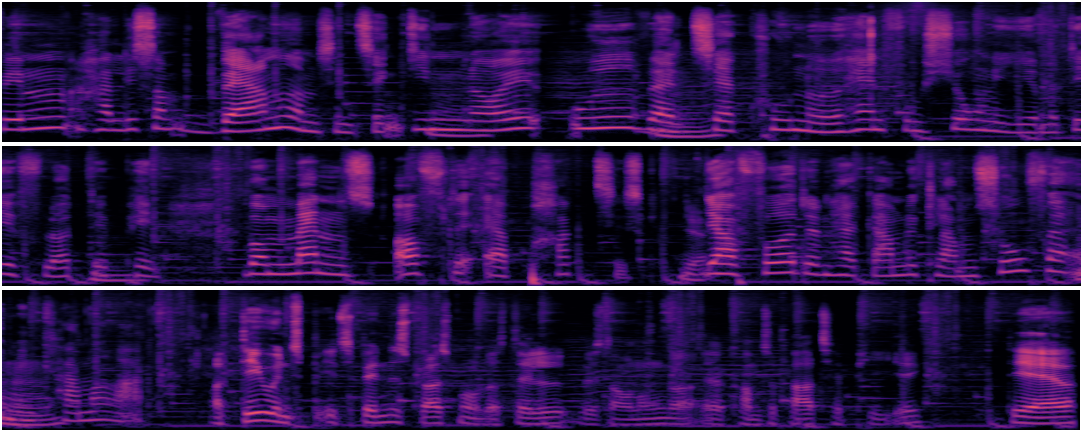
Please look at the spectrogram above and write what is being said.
kvinden har ligesom værnet om sine ting. De er Mm. nøje udvalgt Mm. til at kunne noget, have en funktion i hjemmet. Det er flot, det er Mm. pænt. Hvor mandens ofte er praktisk. Ja. Jeg har fået den her gamle klamme sofa af Mm. min kammerat. Og det er jo en, et spændende spørgsmål at stille, hvis der var nogen, der øh, kom til parterapi, ikke? Det er jo,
